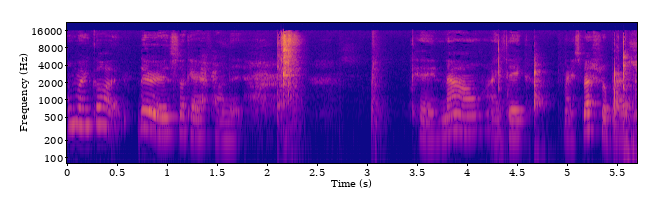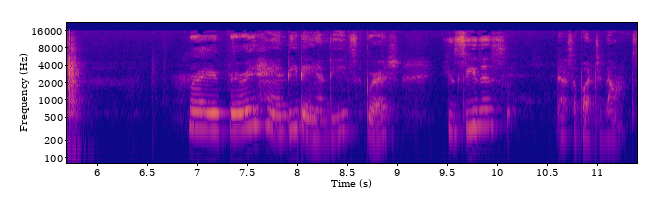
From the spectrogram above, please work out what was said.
Oh my god, there it is. Okay, I found it. Okay, now I take my special brush, my very handy dandy brush. You see this? That's a bunch of knots.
